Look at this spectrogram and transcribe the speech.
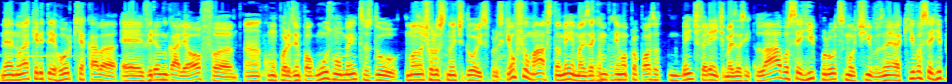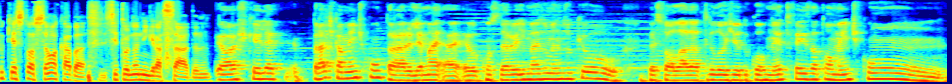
né, não é aquele terror que acaba é, virando galhofa, uh, como por exemplo alguns momentos do Uma Noite Alucinante 2, por isso que é um filmaço também, mas é que uhum. tem uma proposta bem diferente, mas assim, lá você ri por outros motivos, né, aqui você ri porque a situação acaba se tornando engraçada, né. Eu acho que ele é praticamente o contrário, ele é mais, eu considero ele mais ou menos o que o o pessoal lá da trilogia do Corneto fez atualmente com.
